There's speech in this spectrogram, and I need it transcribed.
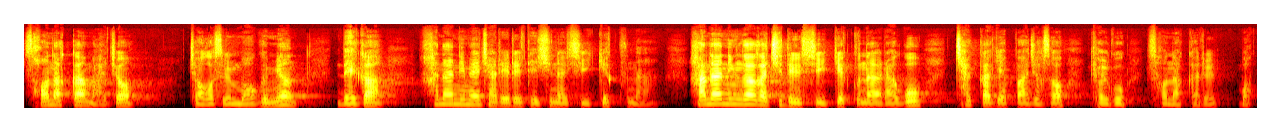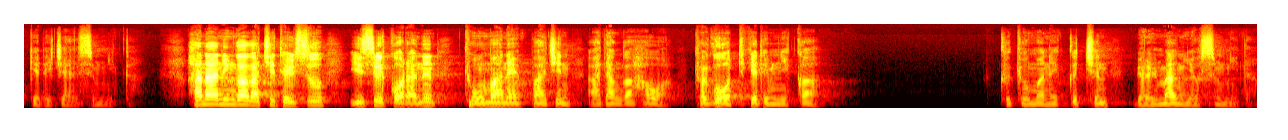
선악과마저 저것을 먹으면 내가 하나님의 자리를 대신할 수 있겠구나. 하나님과 같이 될 수 있겠구나라고 착각에 빠져서 결국 선악과를 먹게 되지 않습니까? 하나님과 같이 될 수 있을 거라는 교만에 빠진 아담과 하와 결국 어떻게 됩니까? 그 교만의 끝은 멸망이었습니다.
